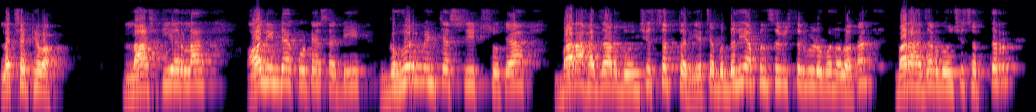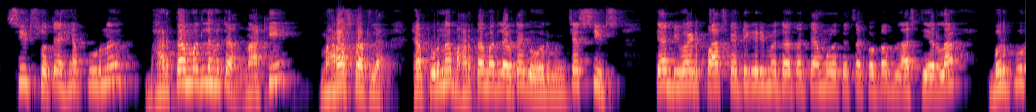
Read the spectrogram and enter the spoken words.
लक्षात ठेवा. लास्ट इयरला ऑल इंडिया कोट्यासाठी गव्हर्नमेंटच्या सीट्स होत्या बारा हजार दोनशे सत्तर. याच्याबद्दलही आपण सविस्तर व्हिडिओ बनवला होता. बारा हजार दोनशे सत्तर सीट्स होत्या ह्या पूर्ण भारतामधल्या होत्या. ना की महाराष्ट्रातल्या ह्या पूर्ण भारतामधल्या होत्या गव्हर्नमेंटच्या सीट्स त्या डिवाइड पाच कॅटेगरीमध्ये होता त्यामुळे त्याचा कट ऑफ लास्ट इयरला भरपूर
